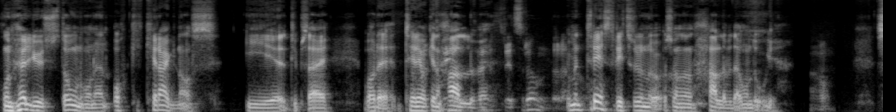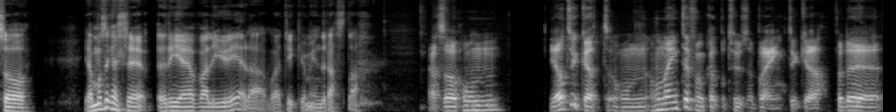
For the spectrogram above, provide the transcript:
Hon höll ju Stonehornen och Kragnos i typ så här var det tre och en halv? Tre stridsrundor. Ja, men tre stridsrundor och så en halv där hon dog. Ja. Så jag måste kanske reevaluera vad jag tycker om Indrasta. Alltså hon, Jag tycker att hon, hon har inte funkat på 1000 poäng tycker jag. För det,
